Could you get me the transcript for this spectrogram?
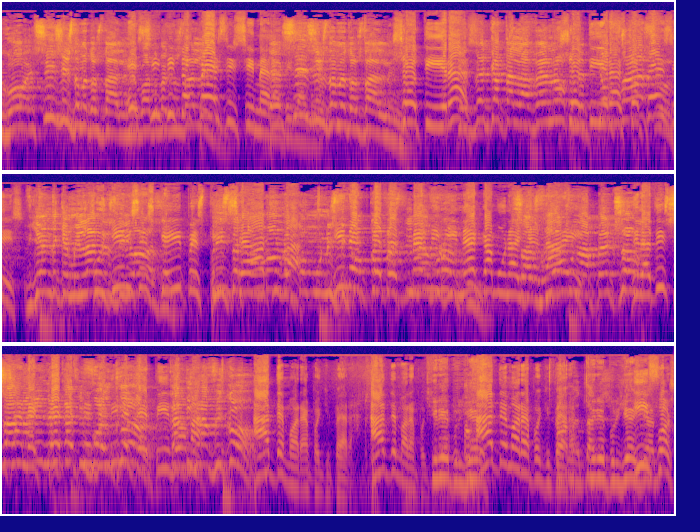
Εγώ, εσείς είστε με τον Στάλιν. εγώ Εσύ δεν τι με τον το Στάλιν. παίζεις σήμερα, Εσείς δηλαδή; είστε με τον Στάλιν. Σωτηράς. Και δεν καταλαβαίνω με ποιο Σωτήρας το θράσος παίζεις. Βγαίνετε και μιλάτε Που στην γύρισες τηλεόραση. και είπες πριν Είστε σε το μόνος άκουγα. κομμουνιστικό Είναι κόμμα στην εκπαιδευμένη η Ευρώπη. γυναίκα μου να Σας γεννάει. βλέπουν απ' έξω Δηλαδή στους σαν να είναι κάτι ανεκπαίδευτες δεν folklore, δίνεται κάτι επίδομα. γραφικό. Άντε μωρέ από εκεί πέρα. Άντε μωρέ από εκεί Κύριε πέρα. Υπουργέ. Άντε μωρέ από εκεί πέρα. Πάμε, Κύριε Υπουργέ, για- Ύφος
